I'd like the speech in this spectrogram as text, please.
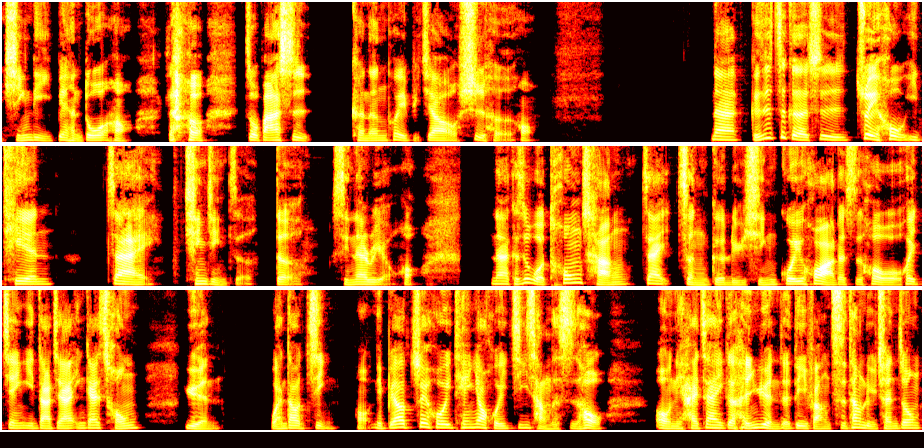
行李变很多哈，然后 坐巴士可能会比较适合哈。那可是这个是最后一天在轻井泽的 scenario 哈。那可是我通常在整个旅行规划的时候，我会建议大家应该从远玩到近哦，你不要最后一天要回机场的时候。哦，你还在一个很远的地方，此趟旅程中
